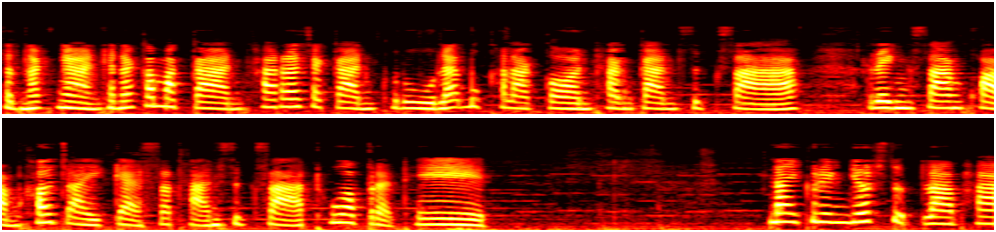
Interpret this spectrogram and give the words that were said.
สำนักงานคณะกรรมการข้าราชการครูและบุคลากรทางการศึกษา เร่งสร้างความเข้าใจแก่สถานศึกษาทั่วประเทศ นายเกรียงยศสุดลาภา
